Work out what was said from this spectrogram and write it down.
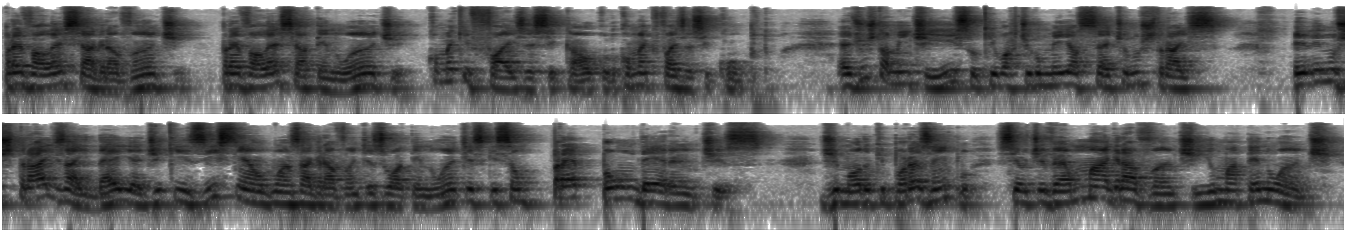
Prevalece a agravante? Prevalece a atenuante? Como é que faz esse cálculo? Como é que faz esse cômputo? É justamente isso que o artigo 67 nos traz. Ele nos traz a ideia de que existem algumas agravantes ou atenuantes que são preponderantes. De modo que, por exemplo, se eu tiver uma agravante e uma atenuante,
